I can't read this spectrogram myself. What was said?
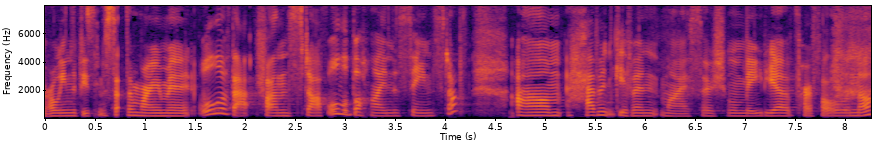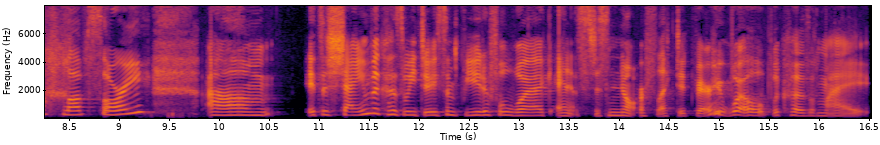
growing the business at the moment, all of that fun stuff, all the behind the scenes stuff. Um, haven't given my social media profile enough love, sorry. Um, it's a shame because we do some beautiful work and it's just not reflected very well because of my,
